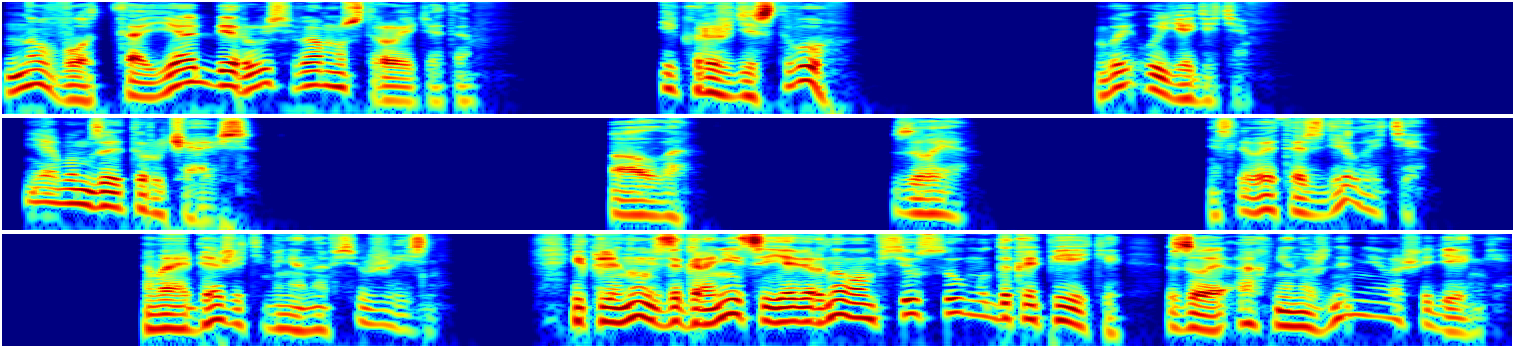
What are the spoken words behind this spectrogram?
Ну вот, а я берусь вам устроить это. И к Рождеству вы уедете. Я вам за это ручаюсь. Алла. Зоя. Если вы это сделаете, вы обяжете меня на всю жизнь. И клянусь, за границей я верну вам всю сумму до копейки. Зоя, ах, не нужны мне ваши деньги.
